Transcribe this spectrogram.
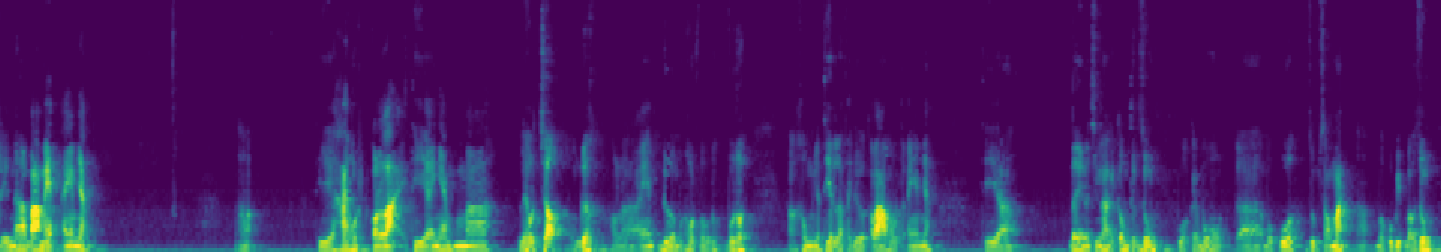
đến à, 3 mét anh em nhé. Đó. Thì hai hột còn lại thì anh em à, lấy hột chợ cũng được hoặc là anh em đưa một hột vào vô thôi. Đó, không nhất thiết là phải đưa cả ba hột anh em nhé. Thì à, đây nó chính là cái công thức dung của cái bộ hột à, bầu cua dung 6 mặt. Đó, bầu cua bịp báo dung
